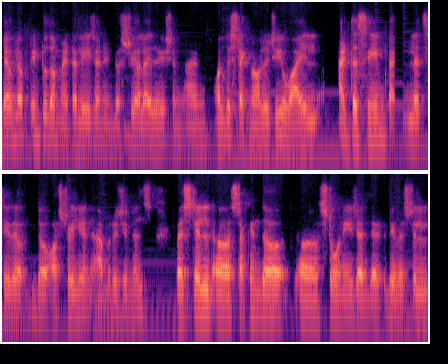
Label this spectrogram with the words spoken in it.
developed into the metal age and industrialization and all this technology while at the same time let's say the, the australian aboriginals were still uh, stuck in the uh, stone age and they, they were still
